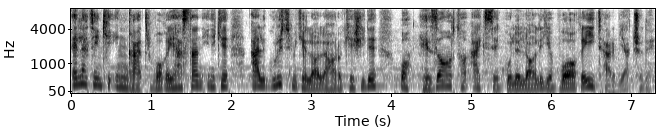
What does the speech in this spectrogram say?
علت اینکه اینقدر واقعی هستند اینه که الگوریتمی که لاله ها رو کشیده با هزار تا عکس گل لاله واقعی تربیت شده.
